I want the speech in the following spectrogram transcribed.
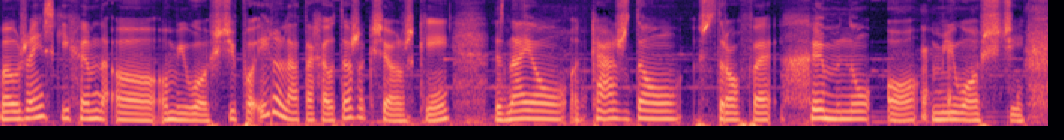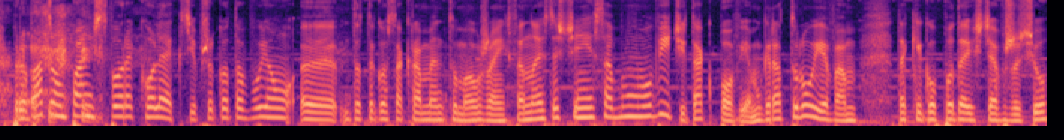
małżeński hymn o, o miłości. Po ilu latach autorzy książki znają każdą strofę hymnu o miłości? Prowadzą państwo rekolekcje, przygotowują y, do tego sakramentu małżeństwa. No jesteście niesamowici, tak powiem. Gratuluję wam takiego podejścia w życiu.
